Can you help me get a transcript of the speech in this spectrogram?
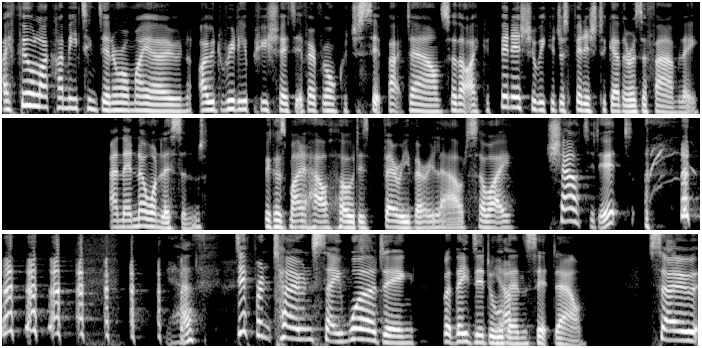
I feel like I'm eating dinner on my own. I would really appreciate it if everyone could just sit back down so that I could finish and we could just finish together as a family. And then no one listened because my household is very, very loud. So I shouted it. Yes. different tones, same wording, but they did all Yep. then sit down. So,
